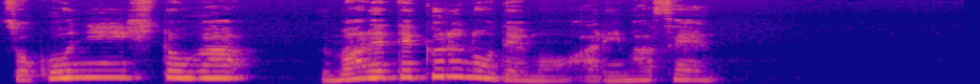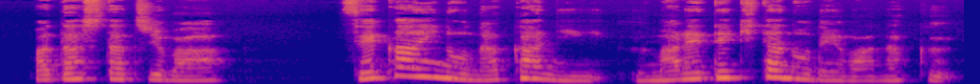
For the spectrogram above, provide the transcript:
そこに人が生まれてくるのでもありません。私たちは世界の中に生まれてきたのではなく、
